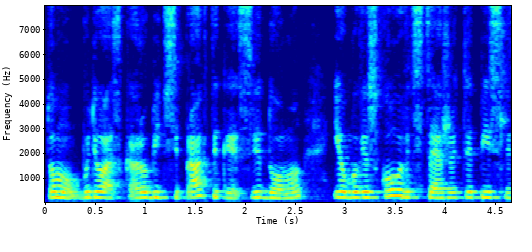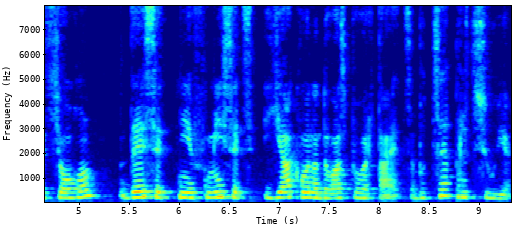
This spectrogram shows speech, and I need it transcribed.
Тому, будь ласка, робіть всі практики свідомо і обов'язково відстежуйте після цього 10 днів місяць, як вона до вас повертається, бо це працює.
